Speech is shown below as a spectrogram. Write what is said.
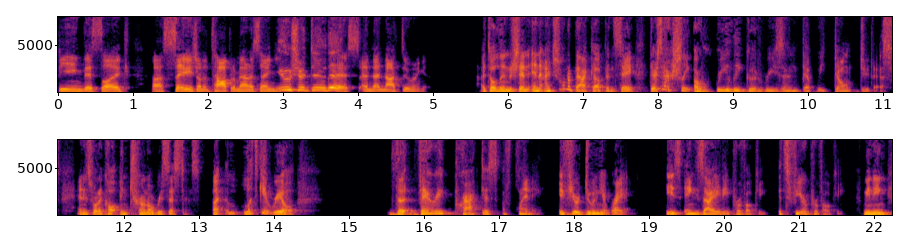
being this like uh, sage on the top of the mountain saying, you should do this, and then not doing it? I totally understand. And I just want to back up and say there's actually a really good reason that we don't do this. And it's what I call internal resistance. But let's get real. The very practice of planning, if you're doing it right, is anxiety provoking, it's fear provoking. Meaning,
